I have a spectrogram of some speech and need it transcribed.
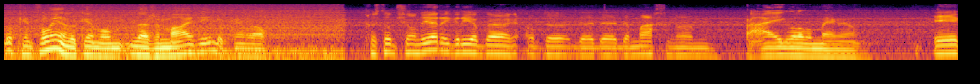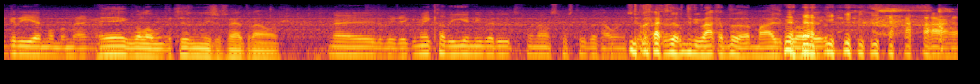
Dat kan veel in. Dat kan wel, daar is een mais in. Dat kan wel. Ik riep op de, op de, de, de, de Magnum. Ah, ik wil hem mengen. Ik riep hem op een Magnum. Ik wil hem. Het is nog niet zo vet trouwens. Nee, dat weet ik. Maar ik ga die hier niet meer doen, want anders ga je er gauw in Toen ga je die wagen te ja.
